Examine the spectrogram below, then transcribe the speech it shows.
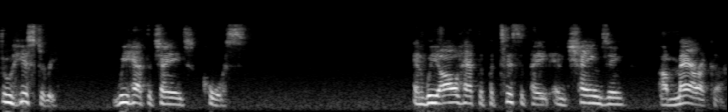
through history, we have to change course. And we all have to participate in changing America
